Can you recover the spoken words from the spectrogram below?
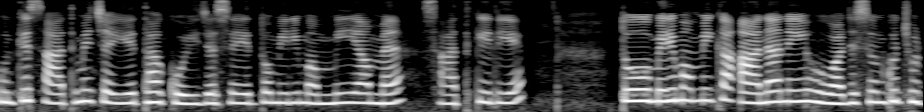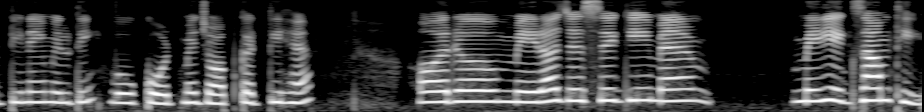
उनके साथ में चाहिए था कोई, जैसे तो मेरी मम्मी या मैं साथ के लिए। तो मेरी मम्मी का आना नहीं हुआ, जैसे उनको छुट्टी नहीं मिलती, वो कोर्ट में जॉब करती है। और मेरा जैसे कि मैं, मेरी एग्ज़ाम थी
